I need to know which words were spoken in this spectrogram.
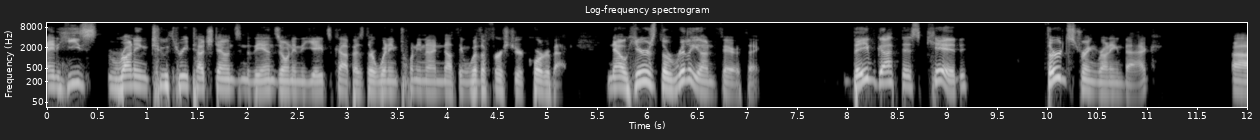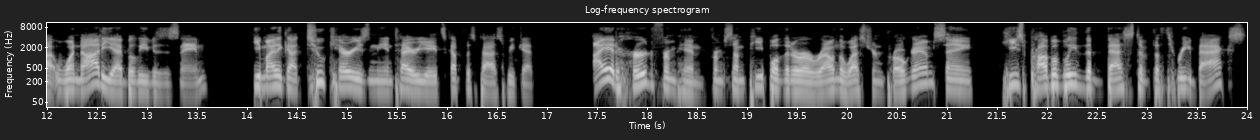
And he's running two, three touchdowns into the end zone in the Yates Cup as they're winning 29 nothing with a first year quarterback. Now, here's the really unfair thing they've got this kid, third string running back, uh, Wanati, I believe is his name. He might have got two carries in the entire Yates Cup this past weekend. I had heard from him from some people that are around the Western program saying he's probably the best of the three backs,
